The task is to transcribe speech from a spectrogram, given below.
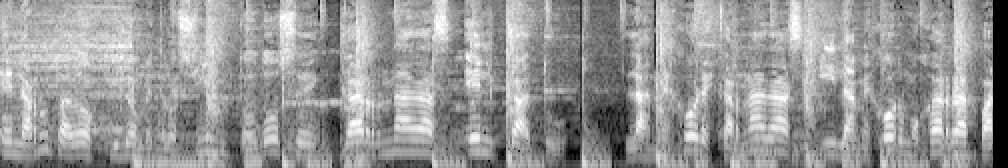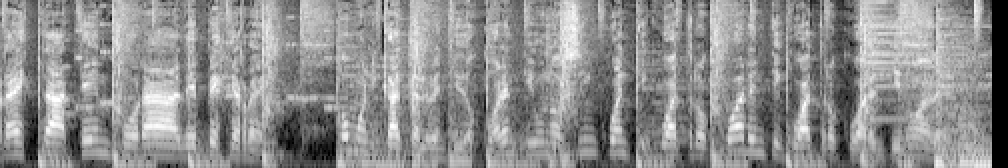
En la ruta 2, kilómetro 112, Carnadas El Catu. Las mejores carnadas y la mejor mojarra para esta temporada de pejerrey. Comunicate al 2241 54 44 49.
